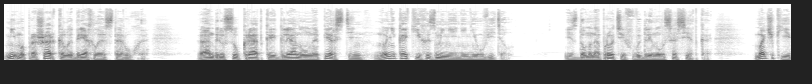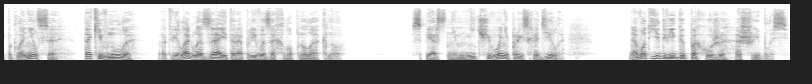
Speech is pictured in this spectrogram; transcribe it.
Мимо прошаркала дряхлая старуха. Андрюс украдкой глянул на перстень, но никаких изменений не увидел. Из дома напротив выглянула соседка. Мальчик ей поклонился, так и внула, отвела глаза и торопливо захлопнула окно. С перстнем ничего не происходило — а вот Едвига, похоже, ошиблась.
